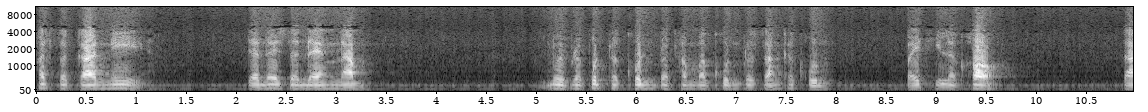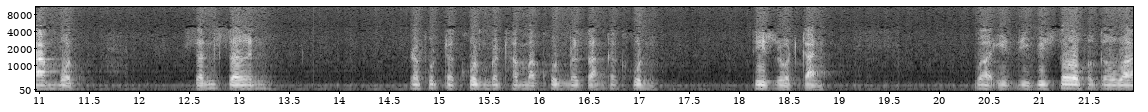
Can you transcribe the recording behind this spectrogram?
พัฒการนี้จะได้แสดงนำ โดยพระพุทธคุณพระธรรมคุณพระสังฆคุณไปทีละข้อ ตามบทสรรเสริญ พระพุทธคุณพระธรรมคุณพระสังฆคุณที่สวดกัน ว่าอิติปิโสภะกวา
